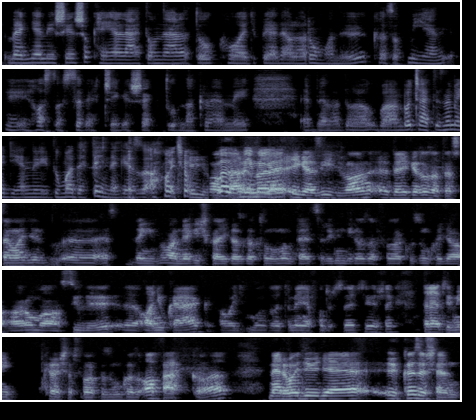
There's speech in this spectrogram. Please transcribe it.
megnyerni, és én sok helyen látom nálatok, hogy például a roma nők, azok milyen hasznos szövetségesek tudnak lenni ebben a dologban. Bocsánat, ez nem egy ilyen női duma, de tényleg ez a, hogy így van, valami bár, miatt... Igen, ez így van, de igen, oda teszem, hogy ezt van még iskolai igazgató mondta egyszer, hogy mindig azzal foglalkozunk, hogy a, a roma szülő, anyukák, ahogy hogy mennyire fontos szövetségesek, de lehet, hogy még keveset foglalkozunk az apákkal, mert hogy ugye ők közösen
